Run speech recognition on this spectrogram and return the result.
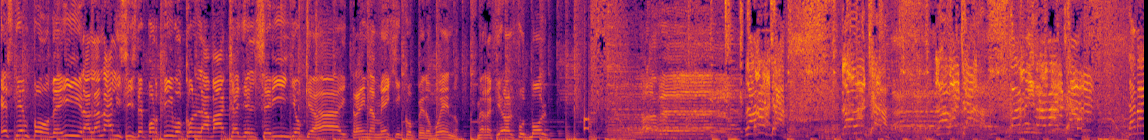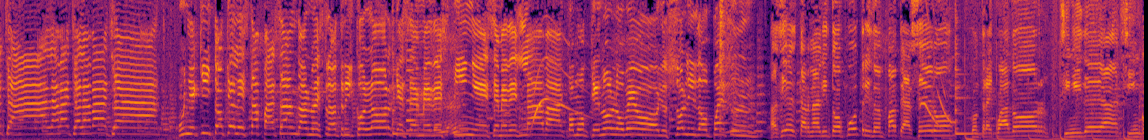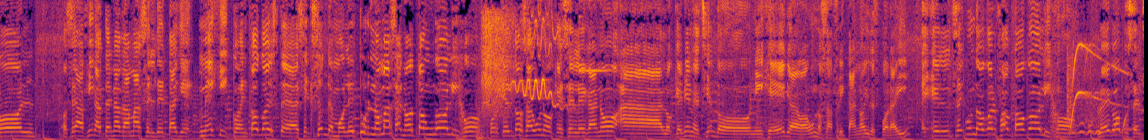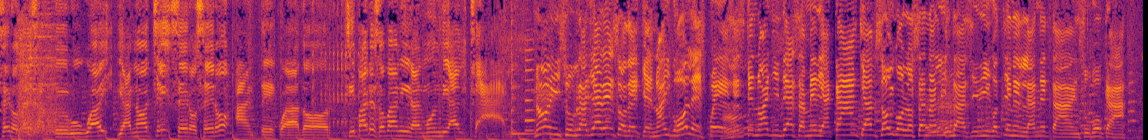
Es tiempo de ir al análisis deportivo con la bacha y el cerillo que hay, traen a México, pero bueno, me refiero al fútbol. Muñequito, ¿qué le está a nuestro tricolor? Que se me destiñe, se me deslava, como que no lo veo yo sólido, pues. Así es, carnalito, putrido, empate a cero contra Ecuador, sin idea, sin gol. O sea, fíjate nada más el detalle. México en toda esta sección de Moletour nomás anotó un gol, hijo. Porque el 2 a 1 que se le ganó a lo que viene siendo Nigeria o a unos africanoides por ahí. E, el segundo gol fue autogol, hijo. Luego, pues el 0-3 ante Uruguay. Y anoche 0-0 ante Ecuador. Si para eso van a ir al Mundial, chal. No, y subrayar eso de que no hay goles, pues. ¿Ah? Es que no hay ideas a media cancha. Soy gol los analistas y digo, tienen la neta en su boca.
